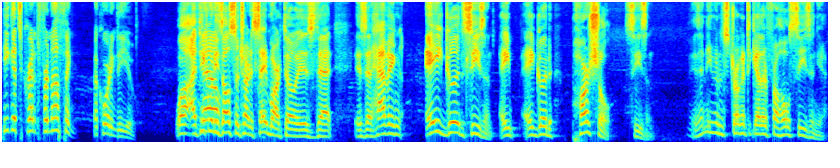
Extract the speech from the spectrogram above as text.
He gets credit for nothing, according to you. Well, I think Now- what he's also trying to say, Mark, though, is that is that having a good season, a a good partial season, isn't even strung it together for a whole season yet.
